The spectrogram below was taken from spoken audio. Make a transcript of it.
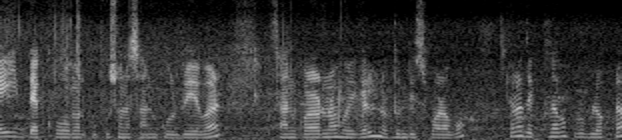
এই দেখো আমার কুপুসোনা স্নান করবে এবার। স্নান করানো হয়ে গেলে নতুন ড্রেস পরাবো। চলো দেখতে থাকো পুরো ব্লগটা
